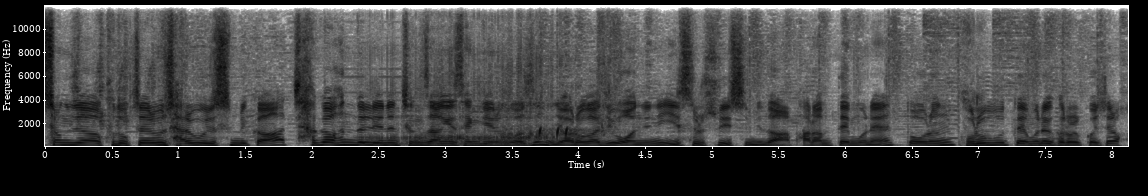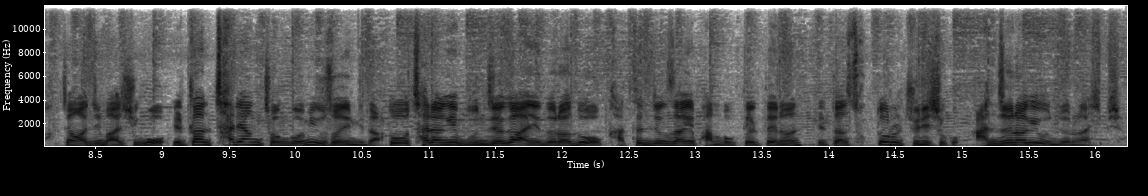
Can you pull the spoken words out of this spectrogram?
시청자, 구독자 여러분 잘 보셨습니까? 차가 흔들리는 증상이 생기는 것은 여러 가지 원인이 있을 수 있습니다. 바람 때문에 또는 그루브 때문에 그럴 것이라 확정하지 마시고 일단 차량 점검이 우선입니다. 또 차량에 문제가 아니더라도 같은 증상이 반복될 때는 일단 속도를 줄이시고 안전하게 운전을 하십시오.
